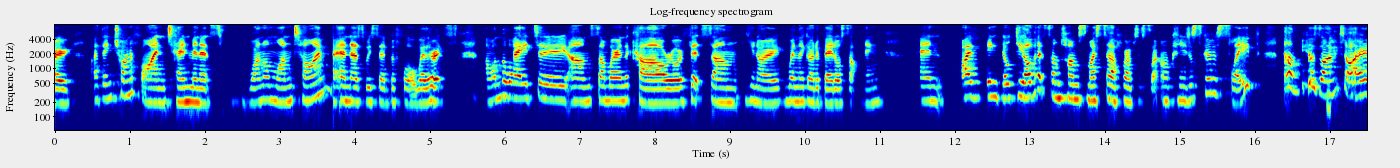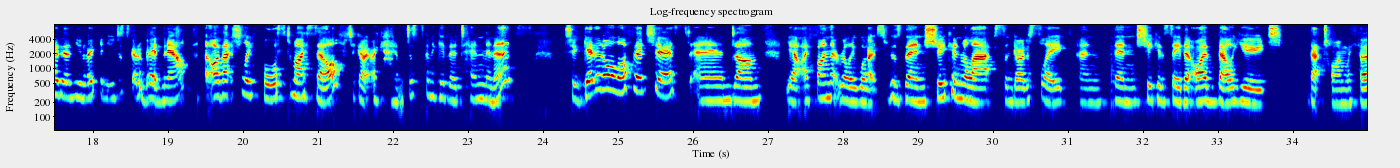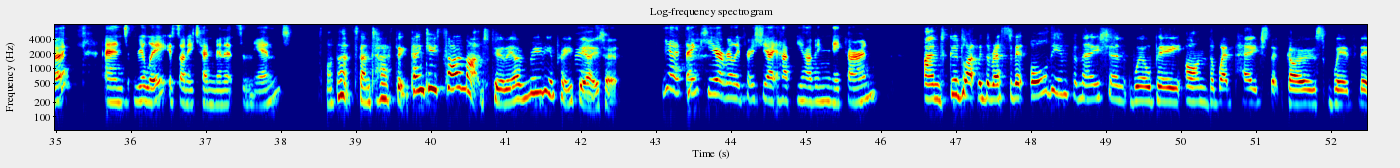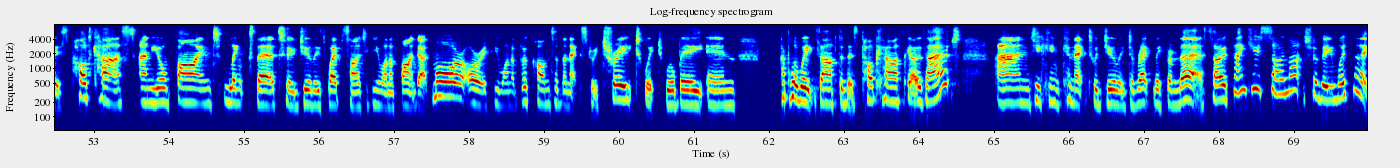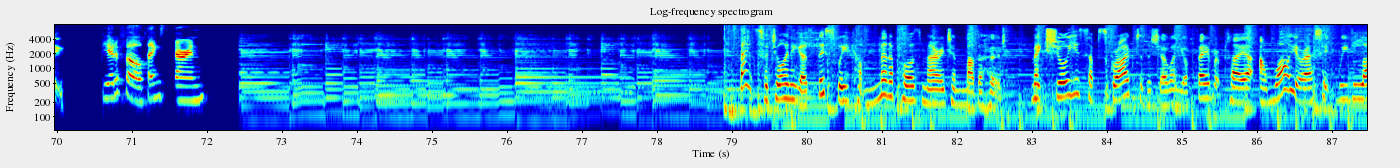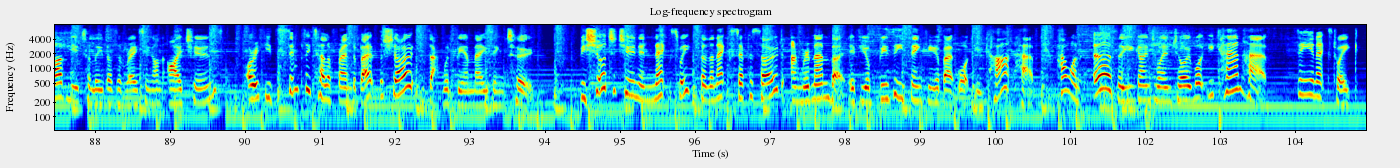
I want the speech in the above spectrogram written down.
I think trying to find 10 minutes one-on-one time and as we said before whether it's on the way to um, somewhere in the car or if it's um, you know when they go to bed or something and I've been guilty of it sometimes myself where I'm just like, oh, can you just go to sleep? Um, because I'm tired and, you know, can you just go to bed now? I've actually forced myself to go, okay, I'm just going to give her 10 minutes to get it all off her chest. And um, yeah, I find that really works because then she can relax and go to sleep. And then she can see that I've valued that time with her. And really, it's only 10 minutes in the end. Oh, that's fantastic. Thank you so much, Julie. I really appreciate it. Yeah, thank you. I really appreciate you having me, Karen. And good luck with the rest of it. All the information will be on the web page that goes with this podcast, and you'll find links there to Julie's website if you want to find out more or if you want to book on to the next retreat, which will be in a couple of weeks after this podcast goes out. And you can connect with Julie directly from there. So thank you so much for being with me. Beautiful. Thanks, Karen. Thanks for joining us this week on Menopause, Marriage and Motherhood. Make sure you subscribe to the show on your favourite player, and while you're at it, we'd love you to leave us a rating on iTunes. Or if you'd simply tell a friend about the show, that would be amazing too. Be sure to tune in next week for the next episode. And remember, if you're busy thinking about what you can't have, how on earth are you going to enjoy what you can have? See you next week.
